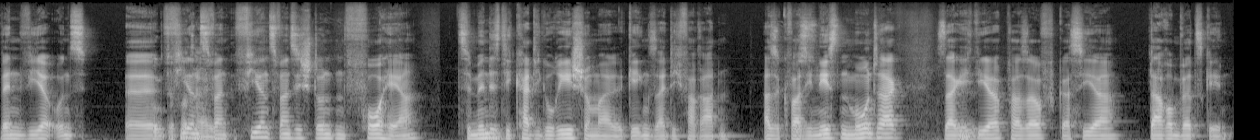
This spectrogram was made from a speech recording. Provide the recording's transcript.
wenn wir uns äh, Punkte 24, 24 Stunden vorher zumindest die Kategorie schon mal gegenseitig verraten. Also quasi nächsten Montag sage ich dir, pass auf, Garcia, darum wird es gehen.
